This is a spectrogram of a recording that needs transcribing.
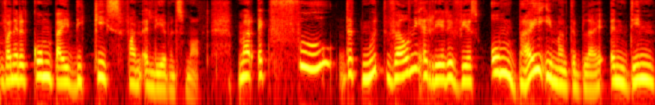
wanneer dit kom by die kies van 'n lewensmaat. Maar ek voel dit moet wel nie 'n rede wees om by iemand te bly indien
